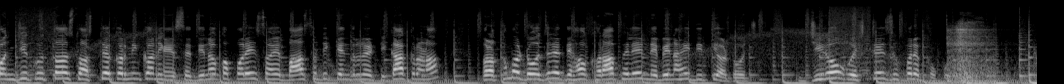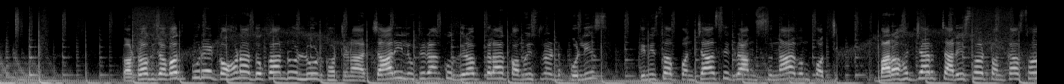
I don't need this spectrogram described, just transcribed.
पंजीकृत स्वास्थ्यकर्मी से दिनक शहे बासठी केन्द्र टीकाकरण प्रथम डोजे देह खराब हेले ने द्वितीय dose zero wastage focus Cuttack Jagatpur गहना दोकानु लुट घटना चारि लुटेरा गिरफ्त कला कमिशनरेट पुलिस তিনশহ পঞ্চাশি গ্রাম সুনা এবং বার হাজার চারিশহ টঙ্কা সহ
